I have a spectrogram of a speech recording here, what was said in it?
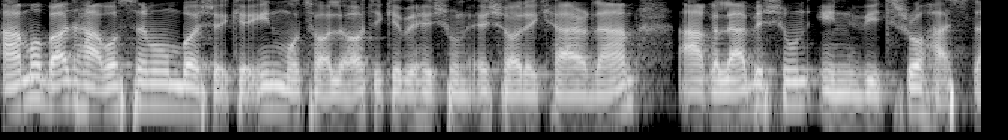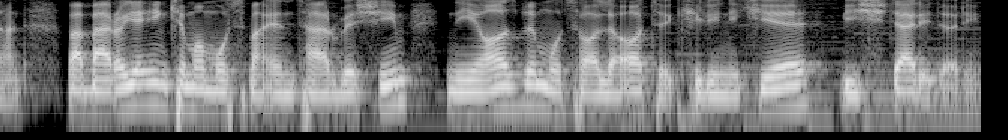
اما بعد حواسمون باشه که این مطالعاتی که بهشون اشاره کردم اغلبشون این ویترو هستن و برای اینکه ما مطمئن تر بشیم نیاز به مطالعات کلینیکی بیشتری داریم.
